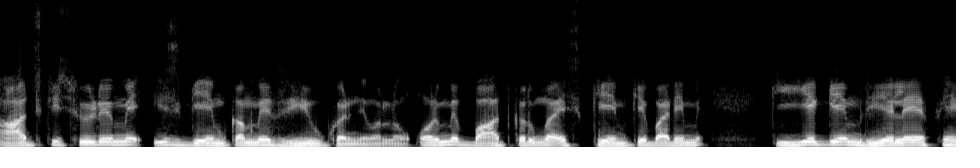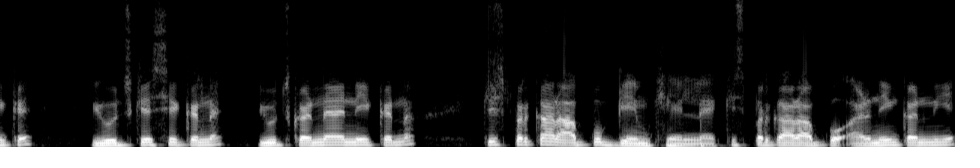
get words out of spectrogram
आज की इस वीडियो में इस गेम का मैं रिव्यू करने वाला हूँ, और मैं बात करूँगा इस गेम के बारे में कि ये गेम रियल है फेंक है यूज़ कैसे करना है यूज़ करना है नहीं करना, किस प्रकार आपको गेम खेलना है, किस प्रकार आपको अर्निंग करनी है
